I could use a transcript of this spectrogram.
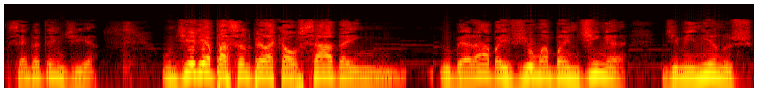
sempre atendia. Um dia ele ia passando pela calçada em Uberaba e viu uma bandinha de meninos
